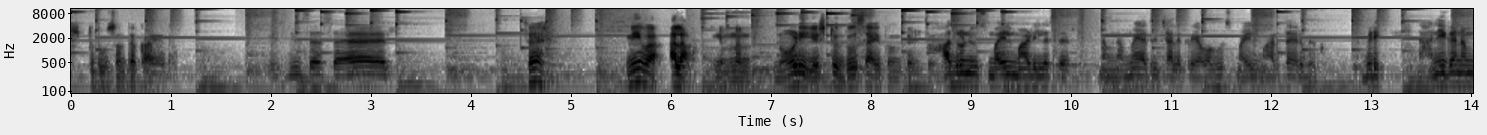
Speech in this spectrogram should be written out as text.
ಎಷ್ಟು ದಿವಸ ಅಂತ ಕಾಯೋದು. ಎಷ್ಟು ದಿವಸ ಸರ್ ಸರ್ ನೀವ ಅಲ್ಲ ನಿಮ್ಮನ್ನ ನೋಡಿ ಎಷ್ಟು ದಿವಸ ಆಯ್ತು ಅಂತ ಹೇಳ್ತೀವಿ ಆದ್ರೂ ನೀವು ಸ್ಮೈಲ್ ಮಾಡಿಲ್ಲ ಸರ್ ನಮ್ಮ ನಮ್ಮ ಯಾತ್ರಿ ಚಾಲಕರು ಯಾವಾಗಲೂ ಸ್ಮೈಲ್ ಮಾಡ್ತಾ ಇರಬೇಕು. ಬಿಡಿ ನಾನೀಗ ನಮ್ಮ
